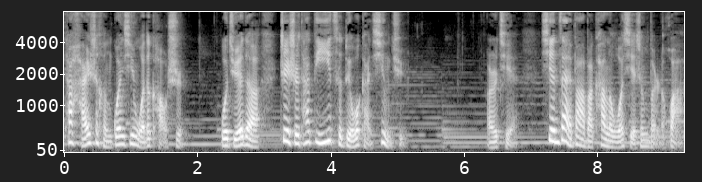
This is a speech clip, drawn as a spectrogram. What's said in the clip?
他还是很关心我的考试。我觉得这是他第一次对我感兴趣。而且现在爸爸看了我写生本的画，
